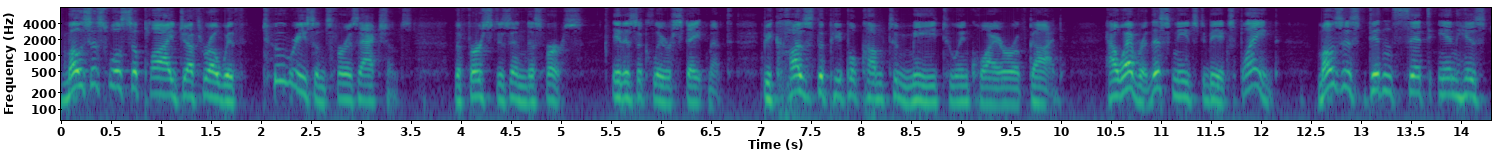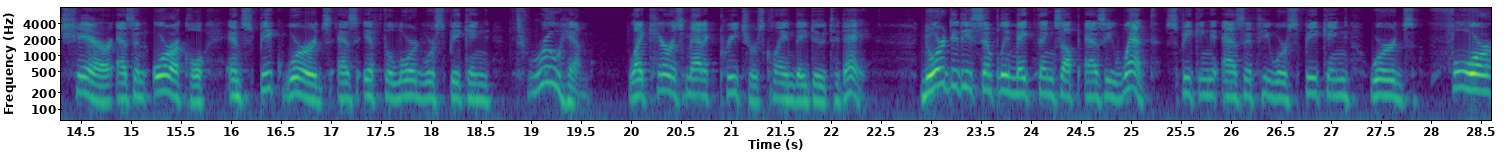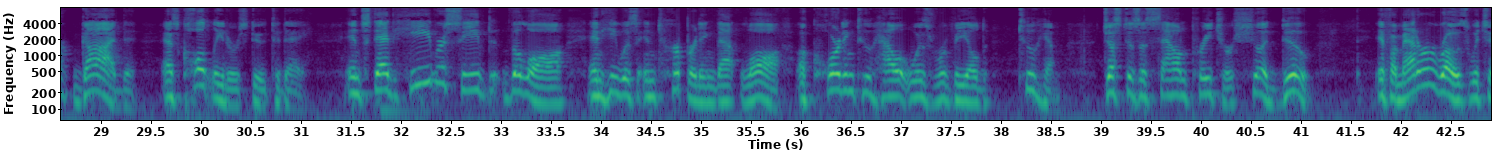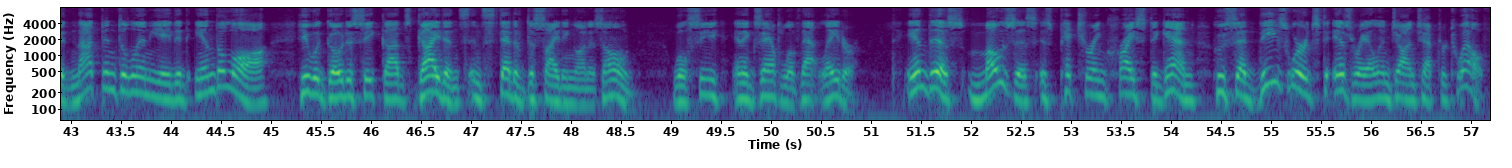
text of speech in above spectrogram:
Moses will supply Jethro with two reasons for his actions. The first is in this verse. It is a clear statement. Because the people come to me to inquire of God. However, this needs to be explained. Moses didn't sit in his chair as an oracle and speak words as if the Lord were speaking through him, like charismatic preachers claim they do today. Nor did he simply make things up as he went, speaking as if he were speaking words for God, as cult leaders do today. Instead, he received the law and he was interpreting that law according to how it was revealed to him, just as a sound preacher should do. If a matter arose which had not been delineated in the law, he would go to seek God's guidance instead of deciding on his own. We'll see an example of that later. In this, Moses is picturing Christ again, who said these words to Israel in John chapter 12.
